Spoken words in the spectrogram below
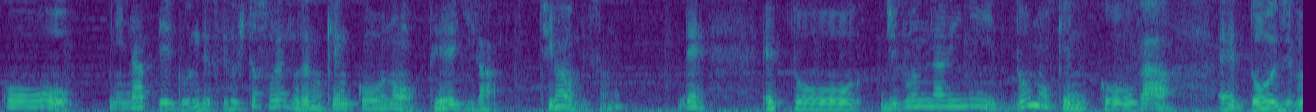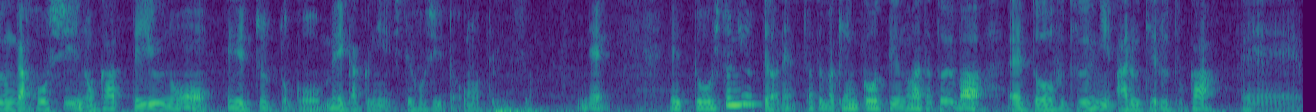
康をになっていくんですけど、人それぞれの健康の定義が違うんですよね。で、えっと、自分なりにどの健康がえっと、自分が欲しいのかっていうのを、えー、ちょっとこう、明確にしてほしいと思ってるんですよ。で、えっと、人によってはね、例えば健康っていうのは、例えば、えっと、普通に歩けるとか、え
